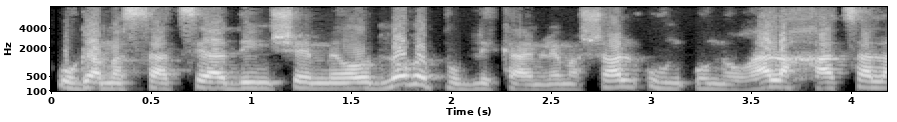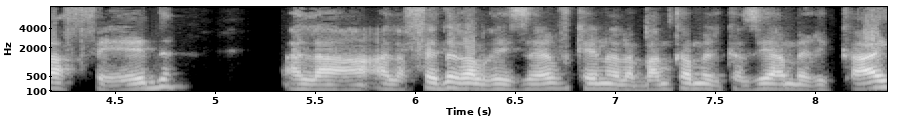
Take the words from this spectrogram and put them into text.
הוא גם עשה צעדים שהם מאוד לא רפובליקאים. למשל, הוא, הוא נורא לחץ על הפד, על, ה, על הפדרל ריזרב, כן, על הבנק המרכזי האמריקאי,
